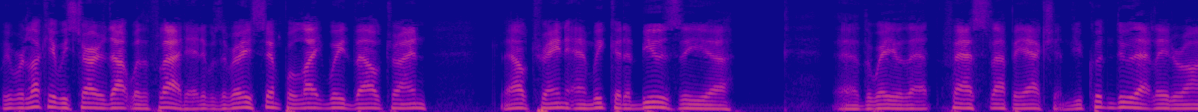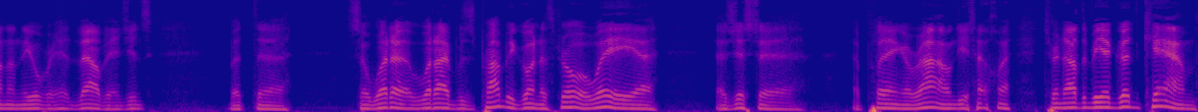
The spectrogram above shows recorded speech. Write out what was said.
we were lucky we started out with a flathead. It was a very simple, lightweight valve train, valve train, and we could abuse the uh, uh, the way of that fast, slappy action. You couldn't do that later on on the overhead valve engines, but uh, so what? Uh, what I was probably going to throw away uh, as just a, a playing around, you know, turned out to be a good cam.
